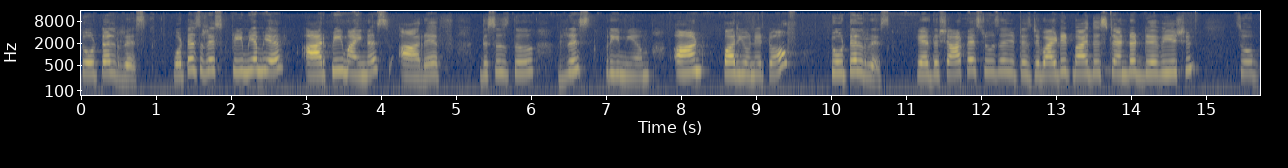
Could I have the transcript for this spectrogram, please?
total risk. What is risk premium here? RP minus RF. This is the risk premium earned per unit of total risk. Here the Sharpe has chosen it is divided by the standard deviation. So,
